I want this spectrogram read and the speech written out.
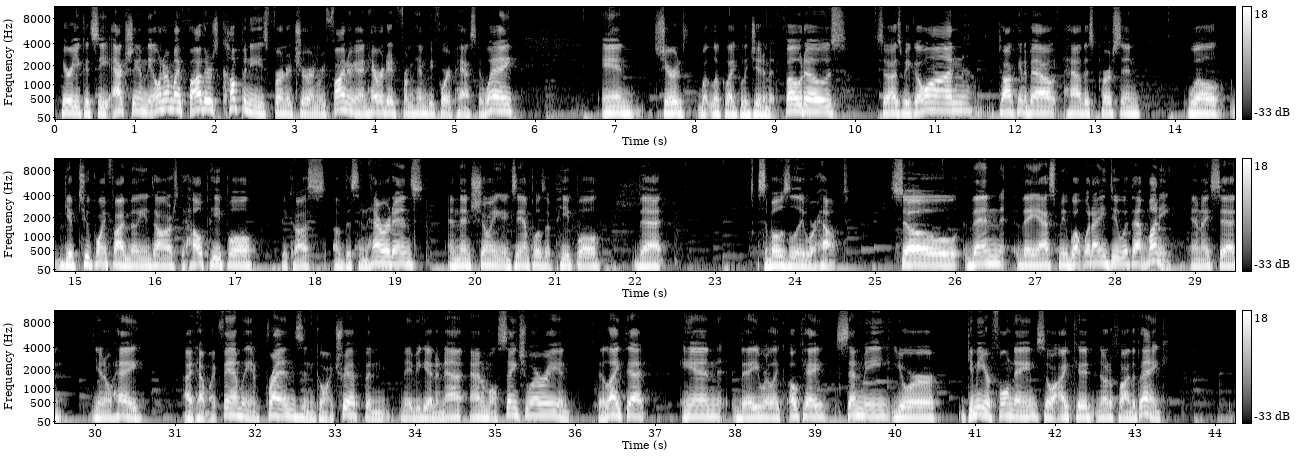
here you could see. Actually, I'm the owner of my father's company's furniture and refinery I inherited from him before he passed away, and shared what looked like legitimate photos. So as we go on, talking about how this person will give 2.5 million dollars to help people because of this inheritance and then showing examples of people that supposedly were helped. So then they asked me, what would I do with that money? And I said, you know, hey, I'd help my family and friends and go on trip and maybe get an animal sanctuary. And they liked that. And they were like, okay, send me your, give me your full name so I could notify the bank.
